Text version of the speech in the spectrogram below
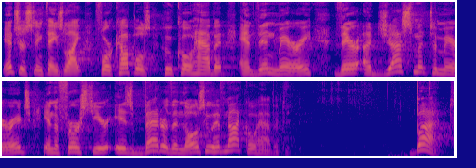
Interesting things like for couples who cohabit and then marry, their adjustment to marriage in the first year is better than those who have not cohabited. But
